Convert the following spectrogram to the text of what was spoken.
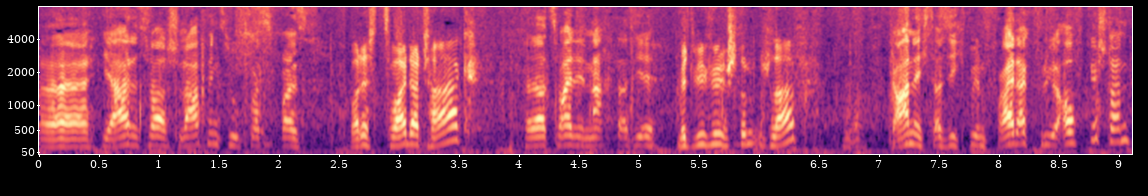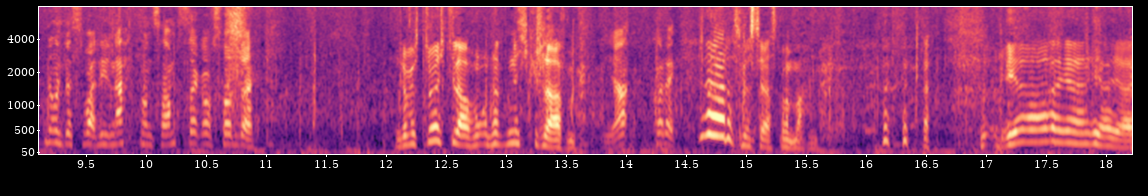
Äh, ja, das war Schlafentzug, was bei War das zweiter Tag? der zweite Nacht. Also hier Mit wie vielen Stunden Schlaf? Gar nicht. Also ich bin Freitag früh aufgestanden und das war die Nacht von Samstag auf Sonntag. Und du bist durchgelaufen und hast nicht geschlafen. Ja, korrekt. Ja, das müsst ihr erstmal machen. ja, ja, ja, ja.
